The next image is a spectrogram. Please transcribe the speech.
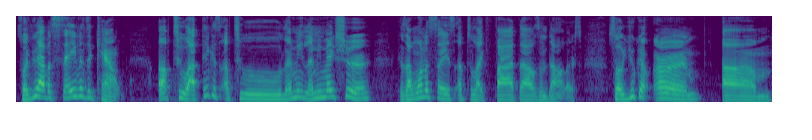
So if you have a savings account up to I think it's up to let me let me make sure because I want to say it's up to like five thousand dollars. So you can earn um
